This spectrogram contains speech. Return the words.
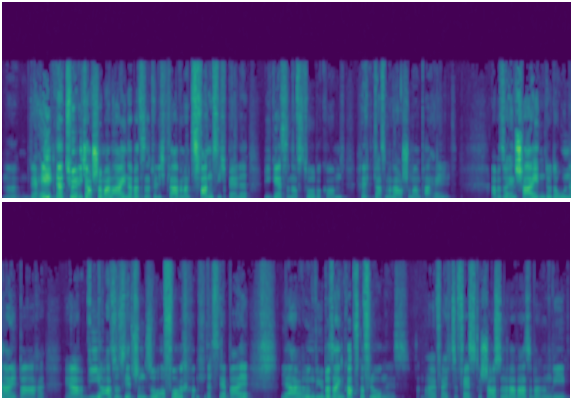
Ne? Der hält natürlich auch schon mal ein, aber es ist natürlich klar, wenn man 20 Bälle, wie gestern, aufs Tor bekommt, dass man da auch schon mal ein paar hält aber so entscheidende oder unhaltbare. Ja, wie, also ist jetzt schon so oft vorgekommen, dass der Ball ja irgendwie über seinen Kopf geflogen ist. Dann war er vielleicht zu fest geschossen oder was, aber irgendwie,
